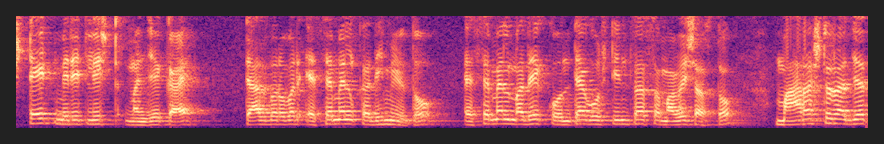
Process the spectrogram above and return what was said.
स्टेट मेरिट लिस्ट म्हणजे काय? त्याचबरोबर एस एम एल कधी मिळतो? एस एम एलमध्ये कोणत्या गोष्टींचा समावेश असतो? महाराष्ट्र राज्यात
